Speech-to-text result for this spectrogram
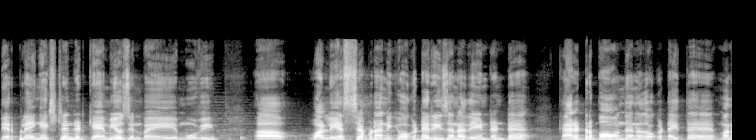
They are playing extended cameos in my movie వాళ్ళు ఎస్ చెప్పడానికి ఒకటే రీజన్ అదేంటంటే క్యారెక్టర్ బాగుంది అన్నది ఒకటైతే మన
